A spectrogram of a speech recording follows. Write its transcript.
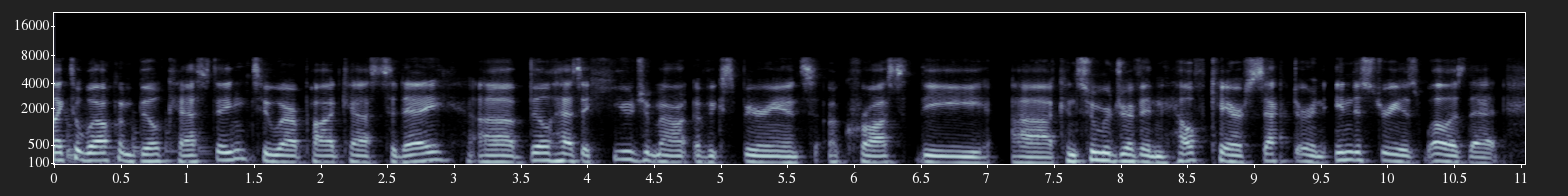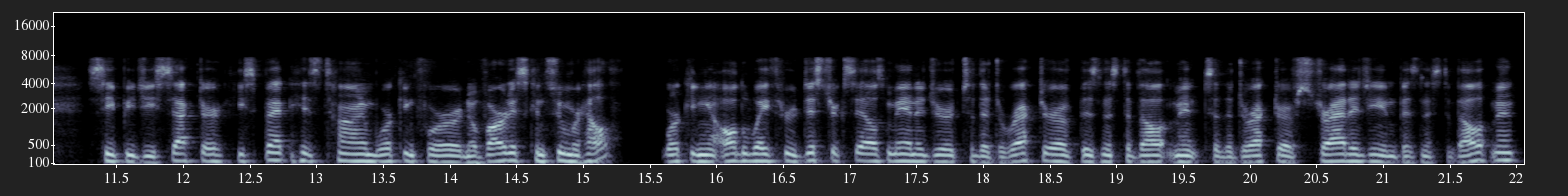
like to welcome Bill Kesting to our podcast today. Uh, Bill has a huge amount of experience across the uh, consumer driven healthcare sector and industry, as well as that CPG sector. He spent his time working for Novartis Consumer Health, working all the way through district sales manager to the director of business development to the director of strategy and business development.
